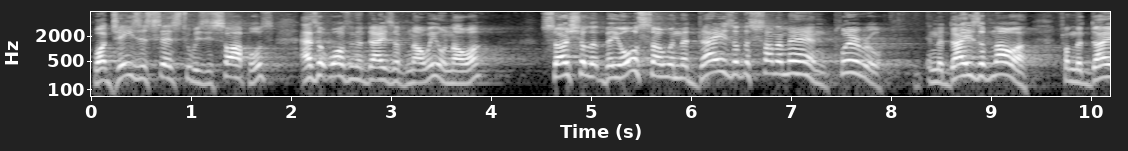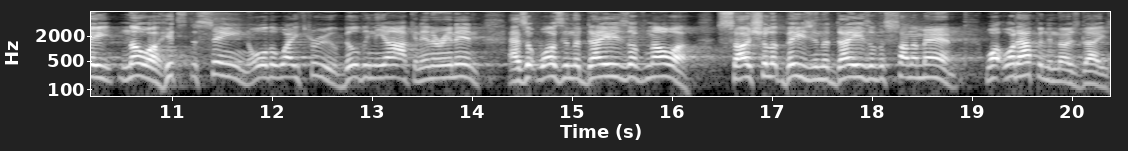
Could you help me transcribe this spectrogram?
what Jesus says to his disciples as it was in the days of Noah or Noah, so shall it be also in the days of the Son of Man, plural, in the days of Noah, from the day Noah hits the scene all the way through, building the ark and entering in, as it was in the days of Noah, so shall it be in the days of the Son of Man. What, what happened in those days?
